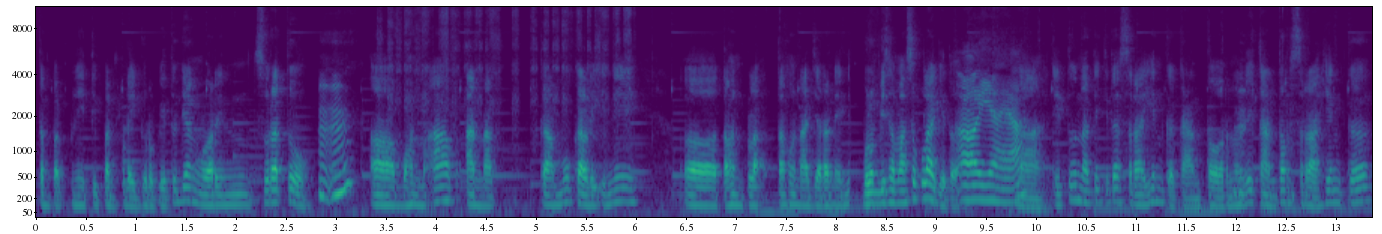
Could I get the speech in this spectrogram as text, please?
tempat penitipan playgroup itu dia ngeluarin surat tuh Mm-mm. Eh, mohon maaf anak kamu kali ini eh, tahun tahun ajaran ini belum bisa masuk lah gitu Oh iya ya. nah itu nanti kita serahin ke kantor nanti kantor serahin ke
